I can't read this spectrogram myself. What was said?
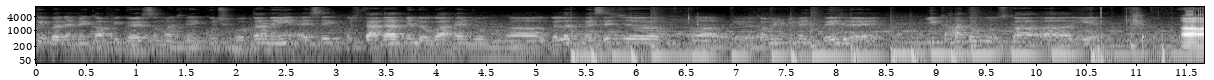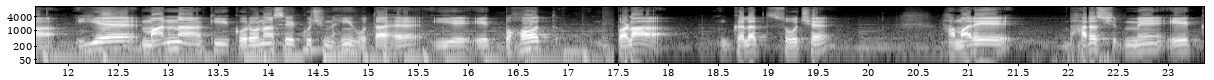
के बारे में काफ़ी गैर समझ है। कुछ होता नहीं, ऐसे कुछ तादाद में लोग हैं जो गलत मैसेज कम्युनिटी में भेज रहे हैं। ये कहाँ तक तो उसका ये ये मानना कि कोरोना से कुछ नहीं होता है, ये एक बहुत बड़ा गलत सोच है। हमारे भारत में एक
